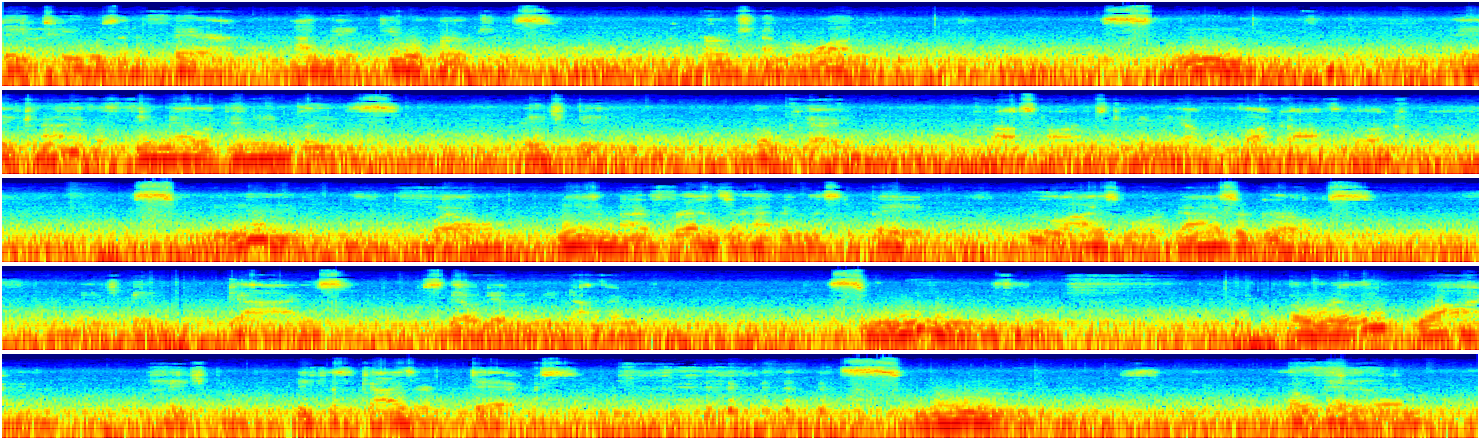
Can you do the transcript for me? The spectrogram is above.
Day two was an affair. I made two approaches. Approach number one. Smooth. Hey, can I have a female opinion, please? HB. Okay. Crossed arms giving me a fuck off look. Smooth. Well, me and my friends are having this debate. Who lies more, guys or girls? HB. Guys. Still giving me nothing. Smooth. Oh, really? Why? HB. Because guys are dicks. Smooth. Okay then.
